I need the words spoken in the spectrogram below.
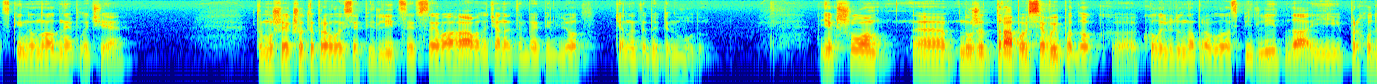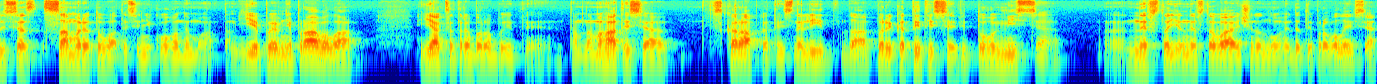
скинув на одне плече. Тому що якщо ти провалився під лід, це все вага, вона тягне тебе під льот, тягне тебе під воду. Якщо е, ну, вже трапився випадок, е, коли людина провалилась під лід, да, і приходиться саморятуватися, нікого нема. Там є певні правила, як це треба робити, там, намагатися вскарабкатись на лід, да, перекатитися від того місця, е, не, встає, не вставаючи на ноги, де ти провалився,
